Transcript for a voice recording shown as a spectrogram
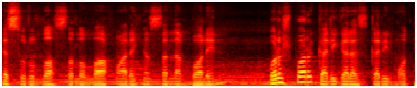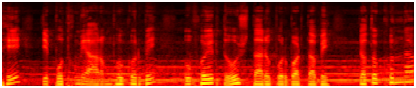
রাসূলুল্লাহ সাল্লাহ বলেন, পরস্পর গালিগালাজকারীর মধ্যে যে প্রথমে আরম্ভ করবে, উভয়ের দোষ তার উপর বর্তাবে, যতক্ষণ না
